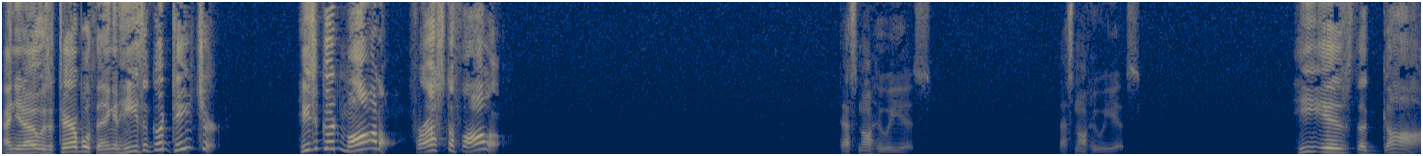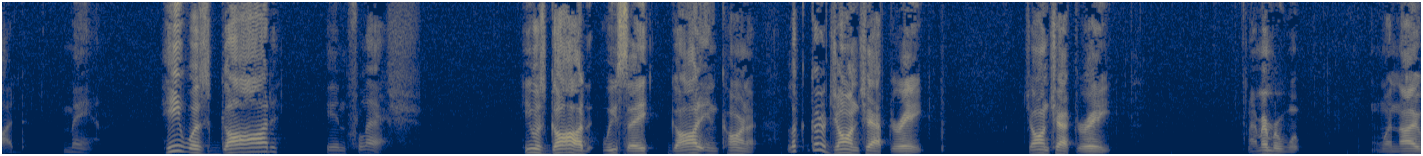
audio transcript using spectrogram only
and you know, it was a terrible thing, and he's a good teacher. He's a good model for us to follow. That's not who he is. That's not who he is. He is the God man. He was God in flesh. He was God, we say, God incarnate. Look, go to John chapter 8. John chapter 8. I remember when I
